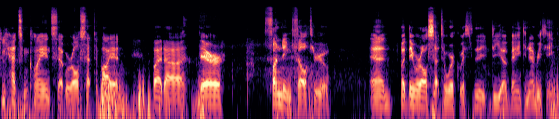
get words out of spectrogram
he had some clients that were all set to buy it, but uh, their funding fell through, and but they were all set to work with the the uh, bank and everything,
